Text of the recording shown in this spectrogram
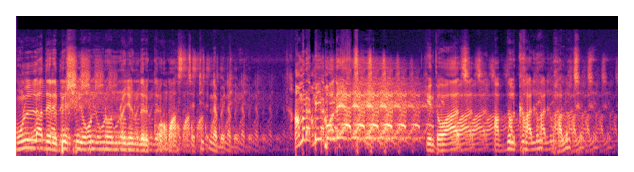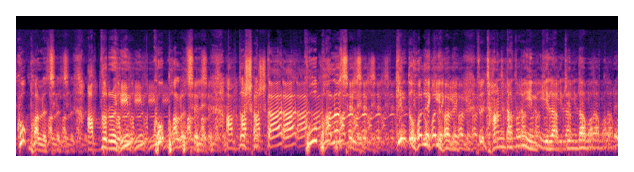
মোল্লাদের বেশি অন্য অন্য জনদের কম আসছে, ঠিক না বেঠিক আমরা বিপদে আছি। কিন্তু আজ আব্দুল খালিক ভালো ছেলে। খুব ভালো ছেলে। আব্দুর রহিম খুব ভালো ছেলে। আব্দুল সত্তার খুব ভালো ছেলে। কিন্তু হলে কি হবে? ঝান্ডা তো ইনকিলাব জিন্দাবাদ করে।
